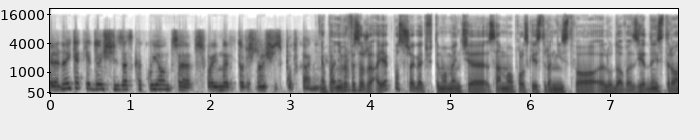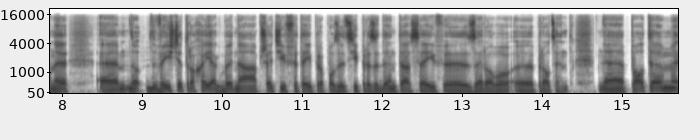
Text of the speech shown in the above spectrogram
y, no i takie dość zaskakujące w swojej merytoryczności spotkanie. Panie profesorze, a jak postrzegać w tym momencie samo Polskie Stronnictwo Ludowe. Z jednej strony no, wyjście trochę jakby naprzeciw tej propozycji prezydenta Safe 0%. E, potem e,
